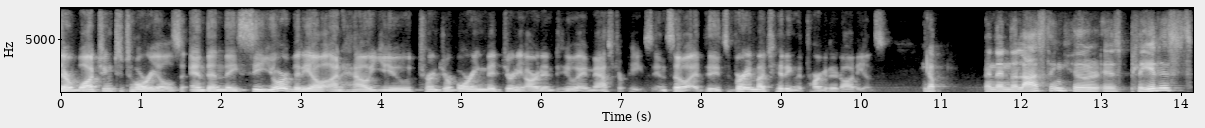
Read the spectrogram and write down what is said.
They're watching tutorials and then they see your video on how you turned your boring Midjourney art into a masterpiece. And so uh, it's very much hitting the targeted audience. Yep. And then the last thing here is playlists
